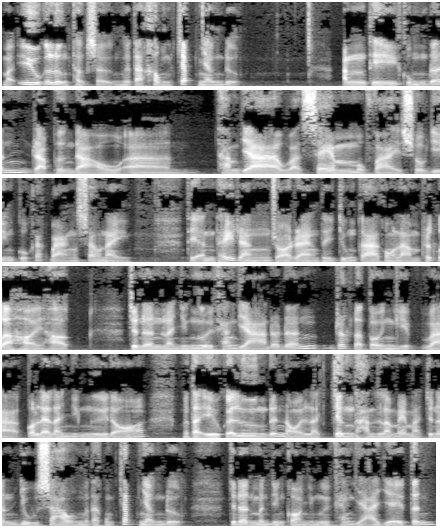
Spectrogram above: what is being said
mà yêu cái lương thật sự người ta không chấp nhận được. Anh thì cũng đến rạp hương đạo à, tham gia và xem một vài show diễn của các bạn sau này. Thì anh thấy rằng rõ ràng thì chúng ta còn làm rất là hời hợt cho nên là những người khán giả đó đến rất là tội nghiệp và có lẽ là những người đó người ta yêu cái lương đến nỗi là chân thành lắm em à cho nên dù sao người ta cũng chấp nhận được. Cho nên mình vẫn còn những người khán giả dễ tính.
